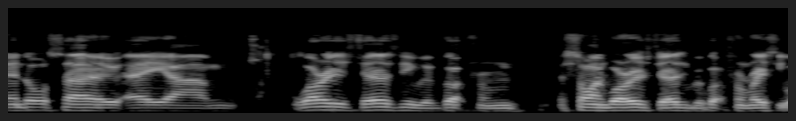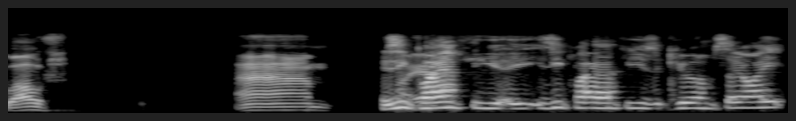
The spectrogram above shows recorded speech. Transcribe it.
and also a um, Warriors jersey we've got from a signed Warriors jersey we've got from Reece Walsh. Um, Is he playing for you? Is he playing for you at QMC?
